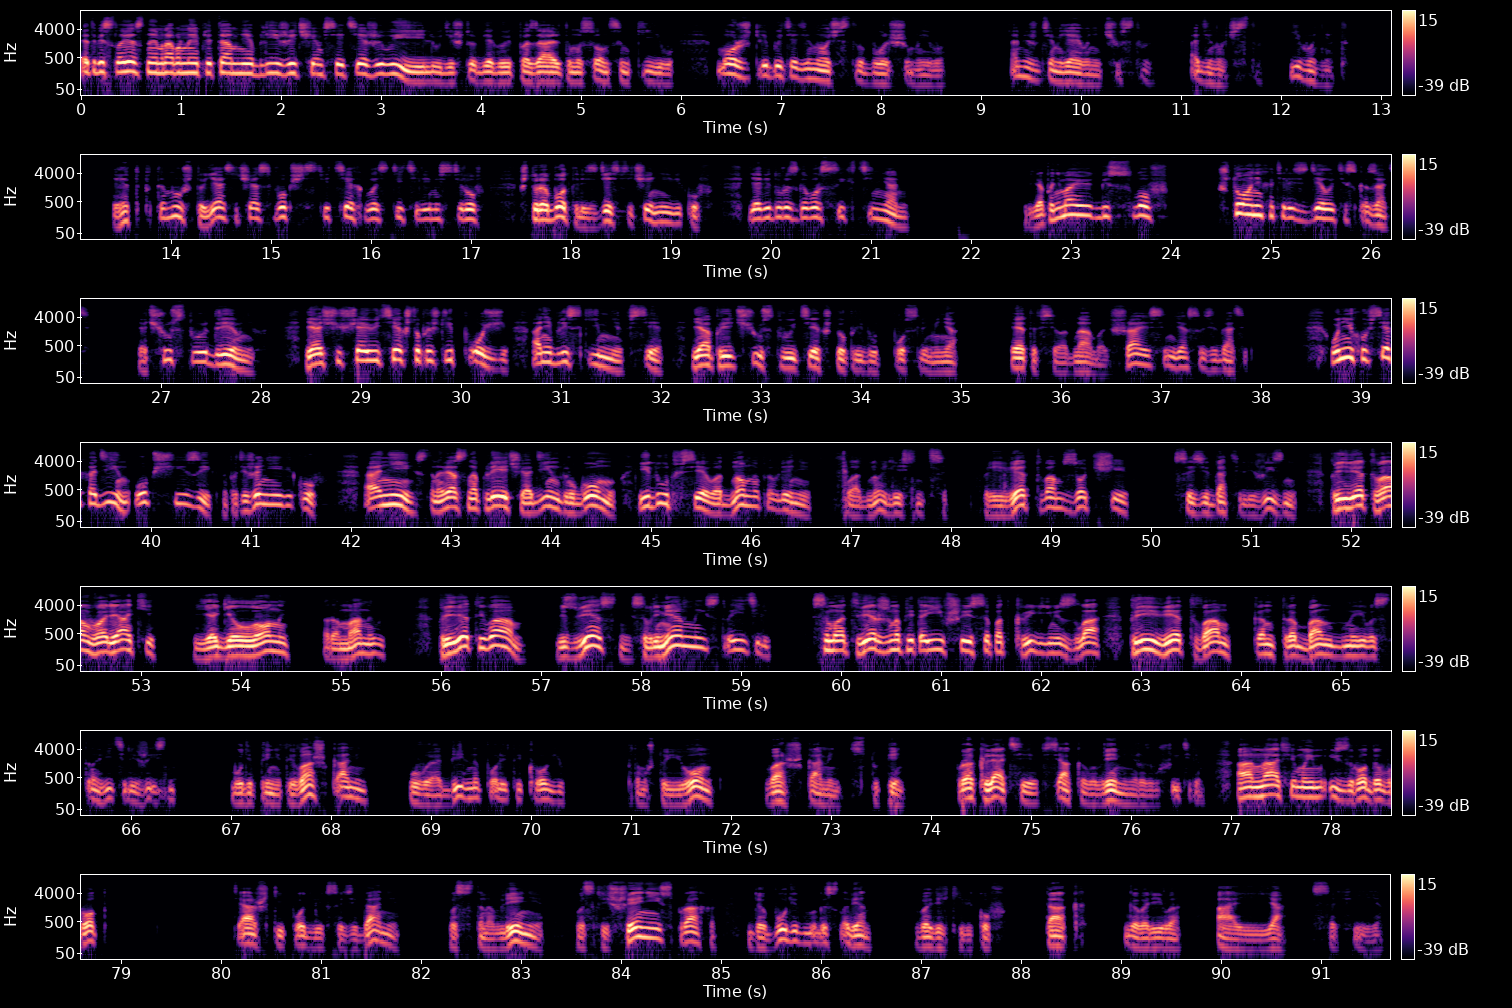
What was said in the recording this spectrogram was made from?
Эта бессловесная мраморная плита мне ближе, чем все те живые люди, что бегают по залитому солнцем Киеву. Может ли быть одиночество больше моего? А между тем я его не чувствую. Одиночества. Его нет. Это потому, что я сейчас в обществе тех властителей и мастеров, что работали здесь в течение веков. Я веду разговор с их тенями. Я понимаю их без слов, что они хотели сделать и сказать. Я чувствую древних, я ощущаю и тех, что пришли позже, они близки мне все. Я предчувствую тех, что придут после меня. Это все одна большая семья Созидателей. У них у всех один общий язык на протяжении веков. Они, становясь на плечи один другому, идут все в одном направлении, по одной лестнице. Привет вам, зодчие! Созидатели жизни. Привет вам, варяки, ягеллоны, романовы. Привет и вам, безвестные, современные строители, самоотверженно притаившиеся под крыльями зла. Привет вам, контрабандные восстановители жизни. Будет принят и ваш камень, увы, обильно политый кровью, потому что и он, ваш камень, ступень проклятие всякого времени разрушителем, анафема им из рода в род, тяжкий подвиг созидания, восстановления, воскрешения из праха, да будет благословен во веки веков. Так говорила Айя София.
